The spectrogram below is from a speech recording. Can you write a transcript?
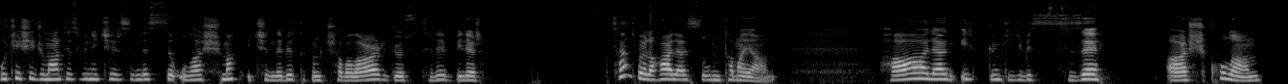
bu kişi cumartesi günü içerisinde size ulaşmak için de bir takım çabalar gösterebilir. Sanki böyle halen sizi unutamayan, halen ilk günkü gibi size aşık olan,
